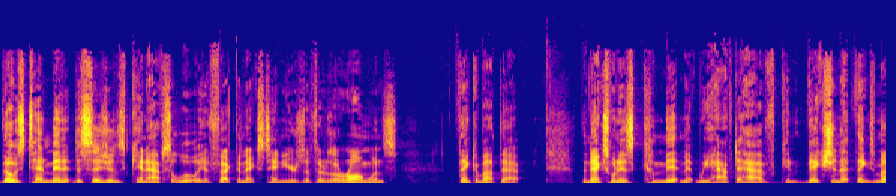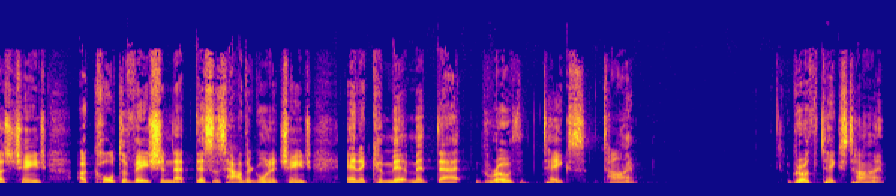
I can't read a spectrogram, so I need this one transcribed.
those 10 minute decisions can absolutely affect the next 10 years if they're the wrong ones think about that the next one is commitment. We have to have conviction that things must change, a cultivation that this is how they're going to change, and a commitment that growth takes time. Growth takes time.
